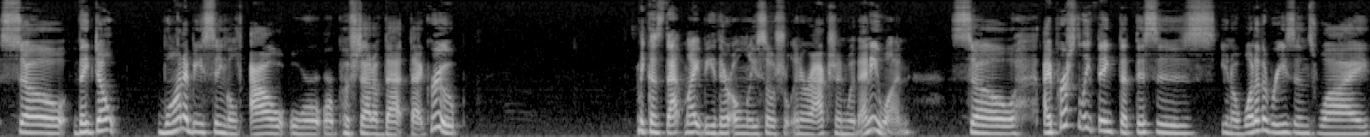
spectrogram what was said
So they don't want to be singled out or or pushed out of that that group because that might be their only social interaction with anyone. So I personally think that this is, you know, one of the reasons why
